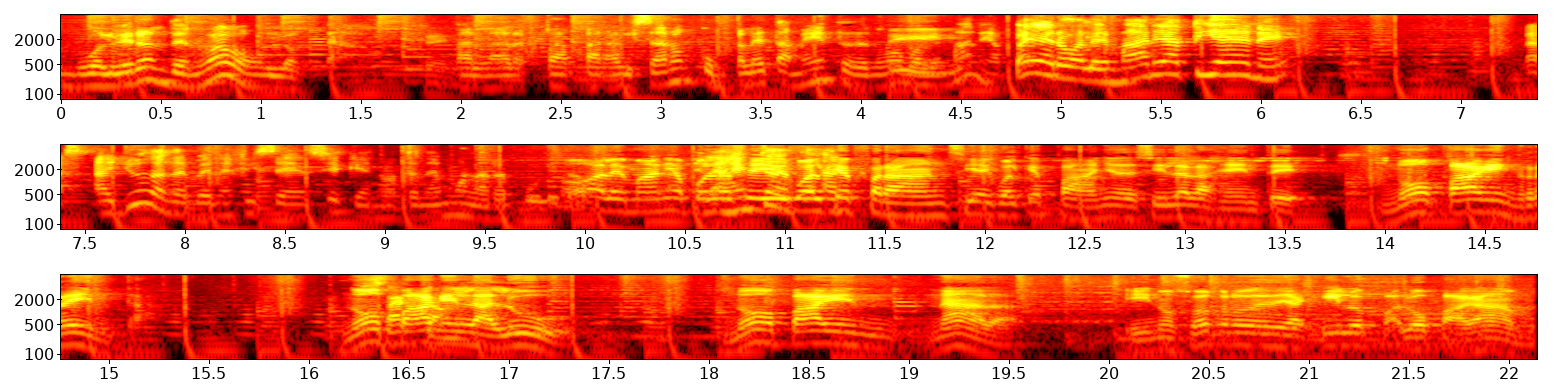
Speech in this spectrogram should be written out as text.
volvieron de nuevo a un lockdown. paralizaron completamente de nuevo a Alemania. Pero Alemania tiene las ayudas de beneficencia que no tenemos en la República. No, Alemania puede hacer igual que Francia, igual que España, decirle a la gente, no paguen renta, no paguen la luz, no paguen nada. Y nosotros desde aquí lo, pagamos,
